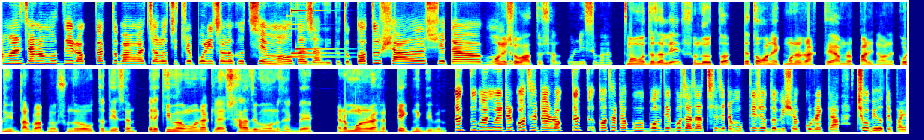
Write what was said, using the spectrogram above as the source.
আমার জানার মধ্যে রক্তাক্ত বাংলা চলচ্চিত্রের পরিচালক হচ্ছে মমতাজ আলী। তো কত সাল সেটা উনিশশো বাহাত্তর সাল। উনিশশো বাহাত্তর। মোহাম্মদ আলী সুন্দর উত্তর। এটা তো অনেক মনে রাখতে আমরা পারি না অনেক কঠিন। তারপর আপনি সুন্দরভাবে উত্তর দিয়েছেন। এটা কীভাবে মনে রাখলে সারা জীবন মনে থাকবে? এটা মনে রাখার টেকনিক দিবেন। রক্তাক্ত বাংলা এটার কথাটা রক্তাক্ত কথাটা বলতে বোঝা যাচ্ছে যেটা মুক্তিযুদ্ধ বিষয়ক কোনো একটা ছবি হতে পারে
